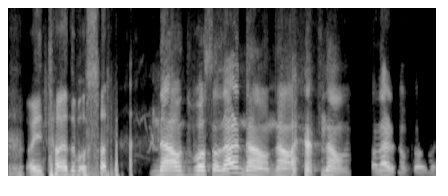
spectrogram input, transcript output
Ou então é do Bolsonaro. Não, do Bolsonaro não, não, não. Bolsonaro não, pelo amor.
